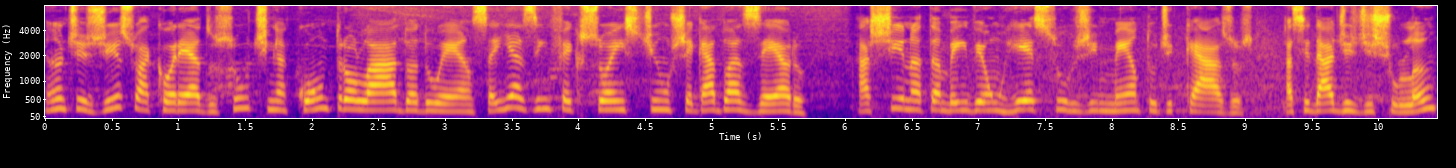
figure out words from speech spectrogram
Antes disso, a Coreia do Sul tinha controlado a doença e as infecções tinham chegado a zero. A China também vê um ressurgimento de casos. A cidade de Chulan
